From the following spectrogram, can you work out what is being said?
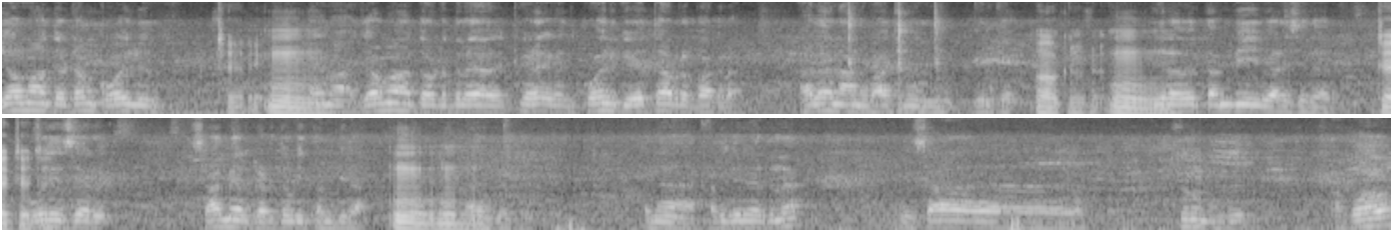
ஜோமா தோட்டம் கோயில் இருக்கு. சரி ம். ஆமாம் ஜோமா தோட்டத்தில் கோயிலுக்கு ஏற்றாப்புல பார்க்கலாம் அதில் நான் வாட்ச்மேன் இருக்கேன். Okay okay. ம் இதில் வந்து தம்பி வேலை செய்கிறாரு சரி சரி சரி. உதயசார் சாமியாருக்கு அடுத்தபடி தம்பி தான். ஏன்னா அதுக்கு நேரத்தில் சா சுருங்குது அப்போது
